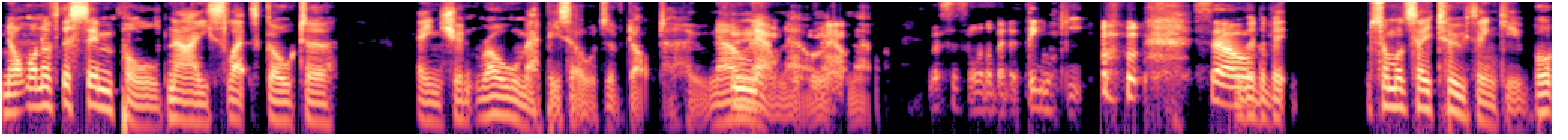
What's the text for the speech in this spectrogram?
Not one of the simple, nice, let's go to ancient Rome episodes of Doctor Who. No, no, No, no, no, no. no. This is a little bit of thinky. So a little bit, some would say too thinky, but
